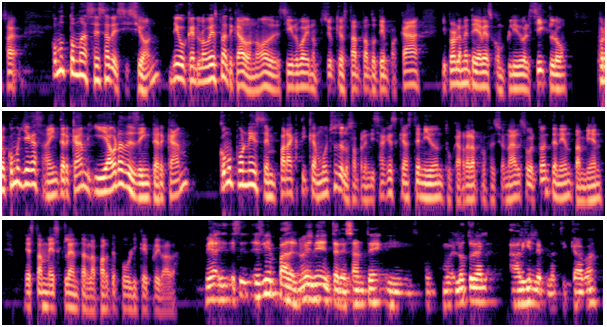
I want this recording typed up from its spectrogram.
O sea, ¿Cómo tomas esa decisión? Digo que lo habías platicado, ¿no? De decir, bueno, pues yo quiero estar tanto tiempo acá y probablemente ya habías cumplido el ciclo. Pero ¿cómo llegas a Intercam? Y ahora desde Intercam, ¿cómo pones en práctica muchos de los aprendizajes que has tenido en tu carrera profesional, sobre todo entendiendo también esta mezcla entre la parte pública y privada? Mira, es, bien padre, ¿no? Es bien interesante y como el otro día alguien le platicaba,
